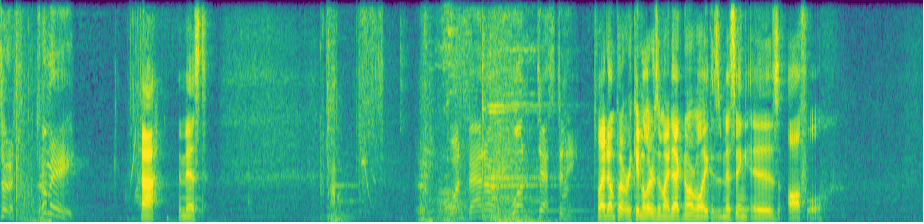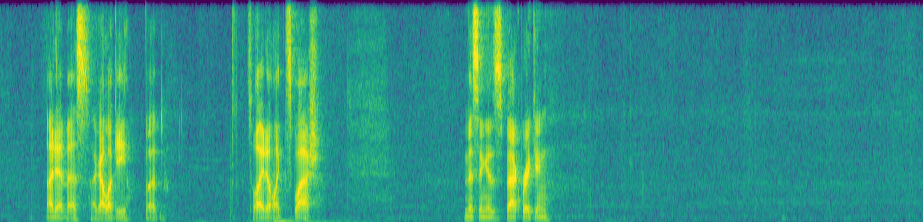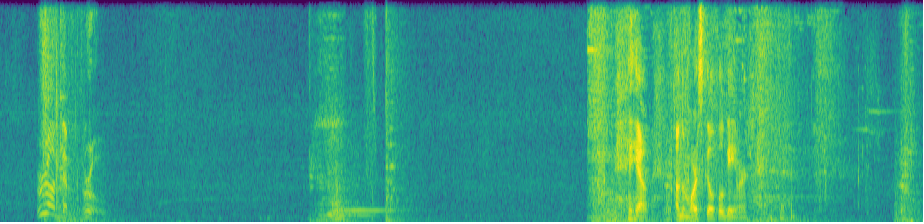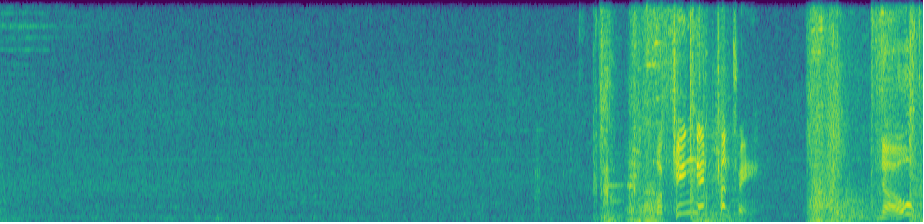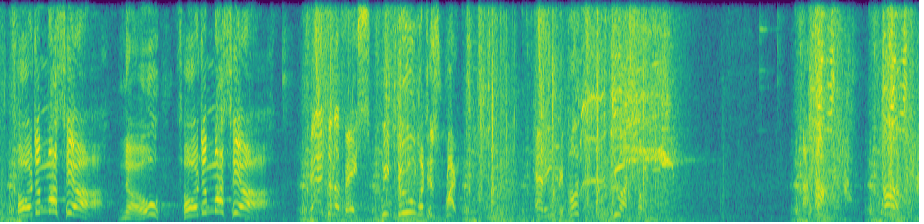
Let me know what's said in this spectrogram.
To me! Ha! I missed. One banner, one destiny. That's why I don't put rekindlers in my deck normally, because missing is awful. I didn't miss. I got lucky, but that's why I don't like the splash. Missing is backbreaking. Run them through! yeah, I'm the more skillful gamer. For king and country! No, for Demacia! No, for Demacia! Head to the base! We do what is right! Harry, report! You are so... Aha! Hardly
